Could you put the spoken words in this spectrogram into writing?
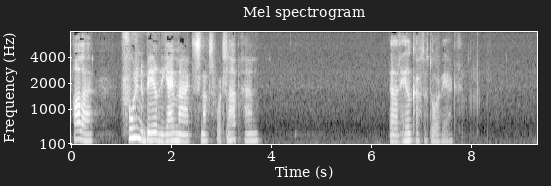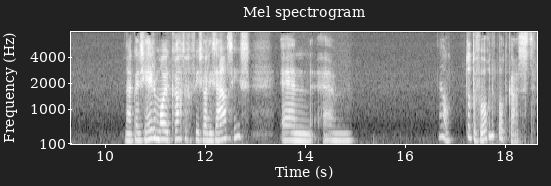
alle voedende beelden die jij maakt, s'nachts voor het slapen gaan, dat het heel krachtig doorwerkt. Nou, ik wens je hele mooie, krachtige visualisaties. En um, nou, tot de volgende podcast.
